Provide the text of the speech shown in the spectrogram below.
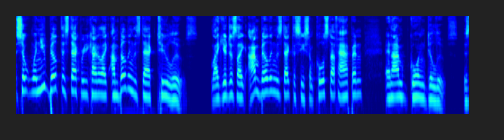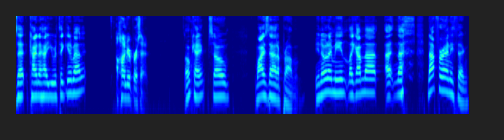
so when you built this deck were you kind of like i'm building this deck to lose like you're just like i'm building this deck to see some cool stuff happen and i'm going to lose is that kind of how you were thinking about it A hundred percent. okay so why is that a problem you know what i mean? Like i'm not uh, not, not for anything.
